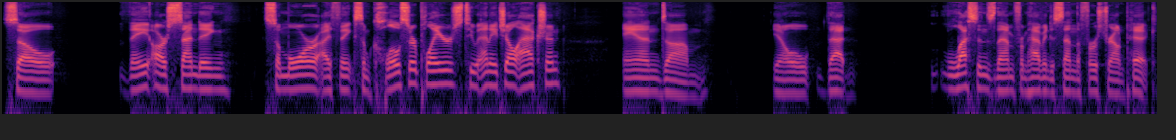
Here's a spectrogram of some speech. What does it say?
So they are sending some more, I think, some closer players to NHL action. And um, you know, that lessens them from having to send the first round pick.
